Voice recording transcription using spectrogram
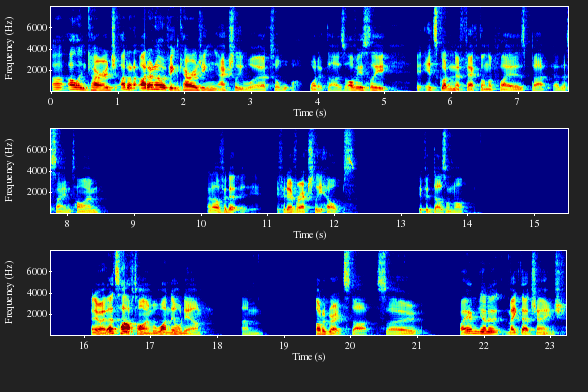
Uh, I'll encourage. I don't. Know, I don't know if encouraging actually works or what it does. Obviously, it's got an effect on the players, but at the same time, I don't know if it if it ever actually helps, if it does or not. Anyway, that's half time. We're one 0 down. Um, not a great start. So I am going to make that change.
